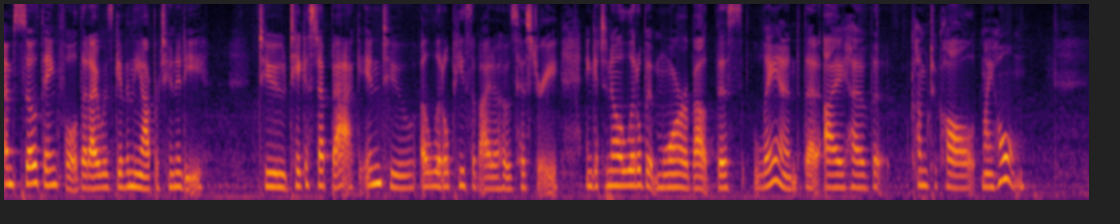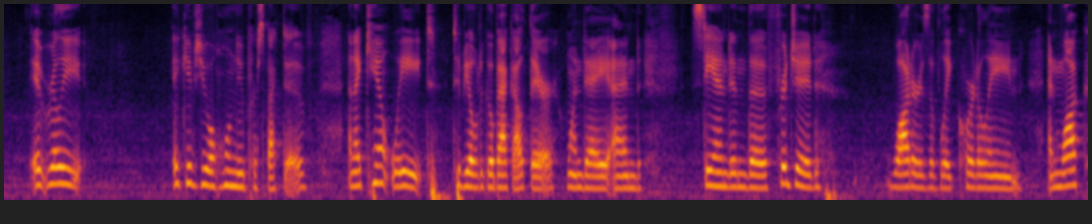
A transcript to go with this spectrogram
am so thankful that I was given the opportunity to take a step back into a little piece of Idaho's history and get to know a little bit more about this land that I have come to call my home. It really it gives you a whole new perspective. And I can't wait to be able to go back out there one day and stand in the frigid waters of Lake Coeur d'Alene and walk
